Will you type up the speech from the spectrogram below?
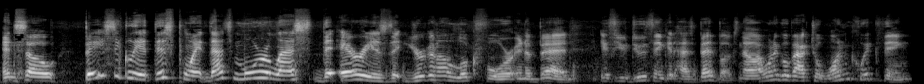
And so basically at this point, that's more or less the areas that you're going to look for in a bed if you do think it has bed bugs. Now, I want to go back to one quick thing,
